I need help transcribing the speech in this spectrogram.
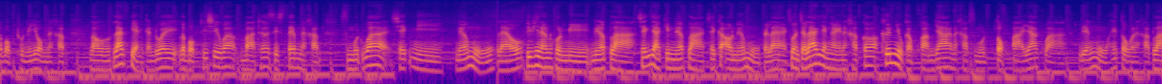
ระบบทุนนิยมนะครับ เราแลกเปลี่ยนกันด้วยระบบที่ชื่อว่า barter system นะครับ สมมติว่าเช็คมีเนื้อหมู แล้วพี่ๆนักลงทุนมีเนื้อปลา เช็คอยากกินเนื้อปลา เช็คก็เอาเนื้อหมูไปแลก ส่วนจะแลกยังไงนะครับ ก็ขึ้นอยู่กับความยากนะครับ สมมติตกปลายากกว่า เลี้ยงหมูให้โตนะครับ ปลา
